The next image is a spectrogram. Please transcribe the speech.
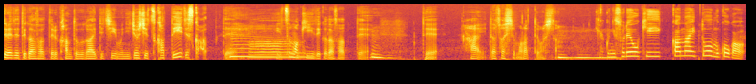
連れてってくださってる監督が相手チームに女子使っていいですかっていつも聞いてくださって、うん、で、はい、出させてもらってました、逆にそれを聞かないと向こうが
